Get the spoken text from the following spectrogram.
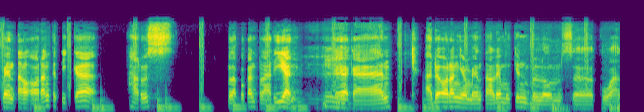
mental orang ketika harus melakukan pelarian, ya kan? Ada orang yang mentalnya mungkin belum sekuat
